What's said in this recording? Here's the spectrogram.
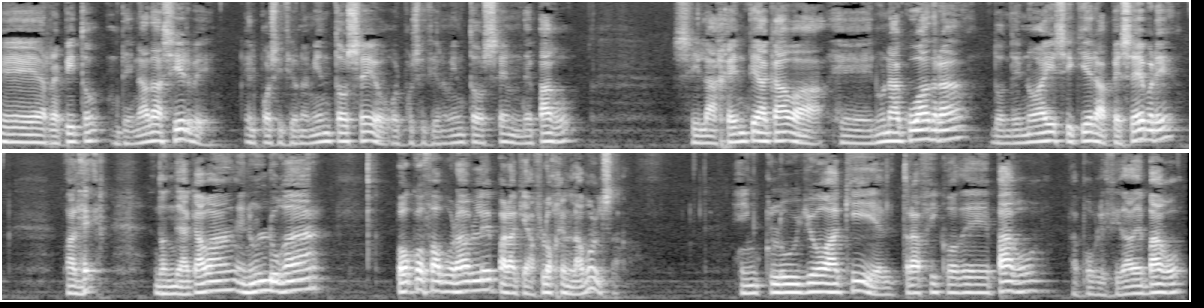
eh, repito, de nada sirve el posicionamiento SEO o el posicionamiento SEM de pago si la gente acaba en una cuadra donde no hay siquiera pesebre, ¿vale? Donde acaban en un lugar poco favorable para que aflojen la bolsa. Incluyo aquí el tráfico de pago, la publicidad de pago,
